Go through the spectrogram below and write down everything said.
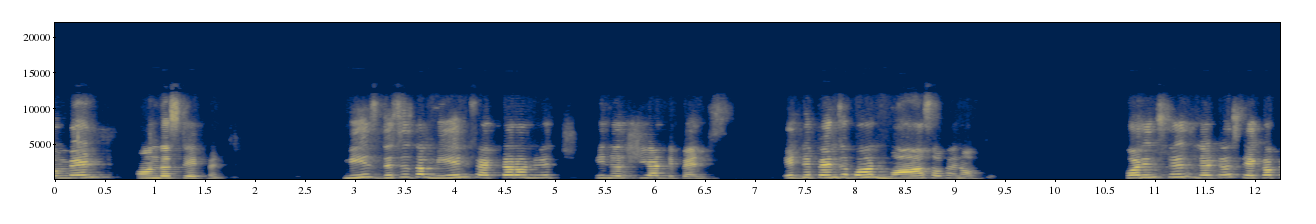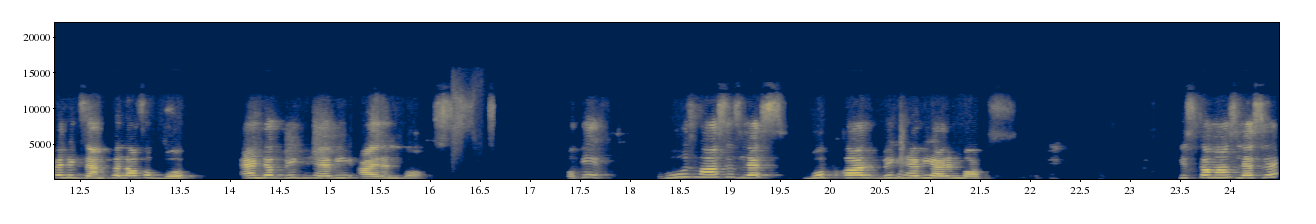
Comment on the statement. Means this is the main factor on which inertia depends it depends upon mass of an object for instance, let us take up an example of a book and a big heavy iron box. Okay, whose mass is less, book or big heavy iron box? किसका mass less है?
